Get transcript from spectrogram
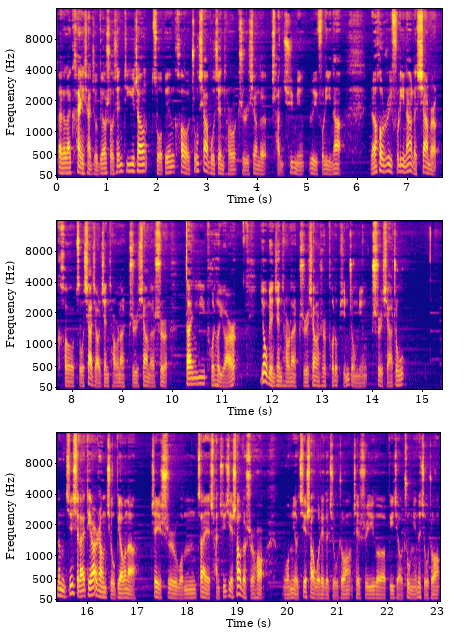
大家来看一下酒标，首先第一张左边靠中下部箭头指向的产区名瑞弗利纳，然后瑞弗利纳的下面靠左下角箭头呢指向的是。单一葡萄园儿，右边箭头呢指向是葡萄品种名赤霞珠。那么接下来第二张酒标呢，这是我们在产区介绍的时候，我们有介绍过这个酒庄，这是一个比较著名的酒庄，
